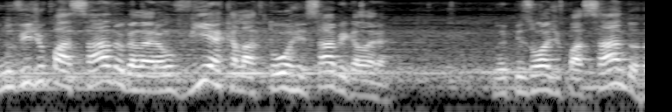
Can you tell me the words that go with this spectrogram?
No vídeo passado, galera, eu vi aquela torre, sabe, galera? No episódio passado,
